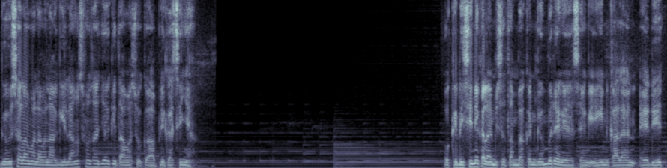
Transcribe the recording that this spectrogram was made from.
Gak usah lama-lama lagi, langsung saja kita masuk ke aplikasinya. Oke, di sini kalian bisa tambahkan gambar ya guys yang ingin kalian edit.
